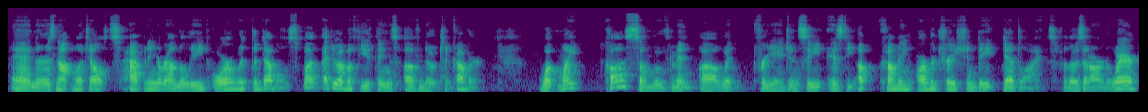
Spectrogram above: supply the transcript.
and there is not much else happening around the league or with the Devils. But I do have a few things of note to cover. What might cause some movement uh, with free agency is the upcoming arbitration date deadlines. For those that aren't aware,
